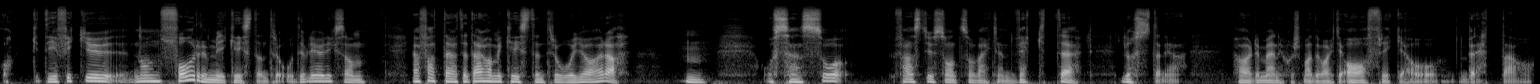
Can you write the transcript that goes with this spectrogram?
och det fick ju någon form i kristen tro. Det blev ju liksom, jag fattar att det där har med kristen tro att göra. Mm. Och sen så fanns det ju sånt som verkligen väckte lusten. Jag hörde människor som hade varit i Afrika och berätta. Och,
